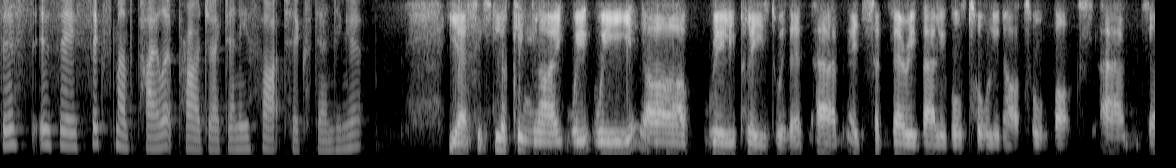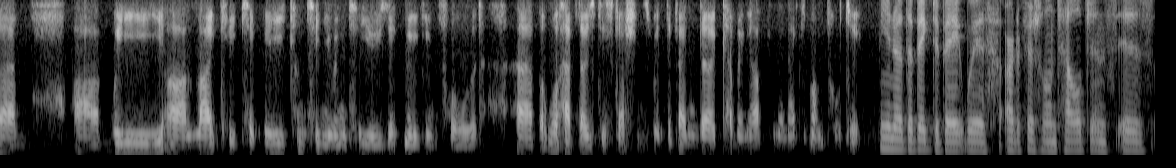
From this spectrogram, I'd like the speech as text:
This is a six month pilot project. Any thought to extending it? Yes, it's looking like we, we are really pleased with it. Um, it's a very valuable tool in our toolbox, and um, uh, we are likely to be continuing to use it moving forward. Uh, but we'll have those discussions with the vendor coming up in the next month or two. You know, the big debate with artificial intelligence is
